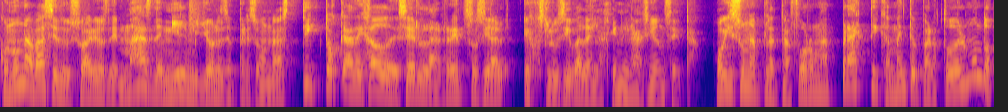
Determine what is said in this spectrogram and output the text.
Con una base de usuarios de más de mil millones de personas, TikTok ha dejado de ser la red social exclusiva de la generación Z. Hoy es una plataforma prácticamente para todo el mundo,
